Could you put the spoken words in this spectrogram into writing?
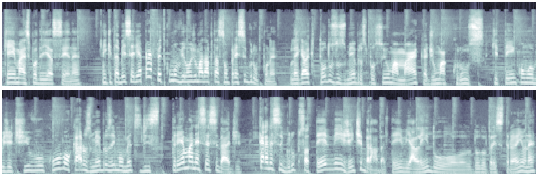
Quem mais poderia ser, né? e que também seria perfeito como vilão de uma adaptação para esse grupo, né? O legal é que todos os membros possuem uma marca de uma cruz que tem como objetivo convocar os membros em momentos de extrema necessidade. Cara, nesse grupo só teve gente braba. Teve, além do, do Doutor Estranho, né?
